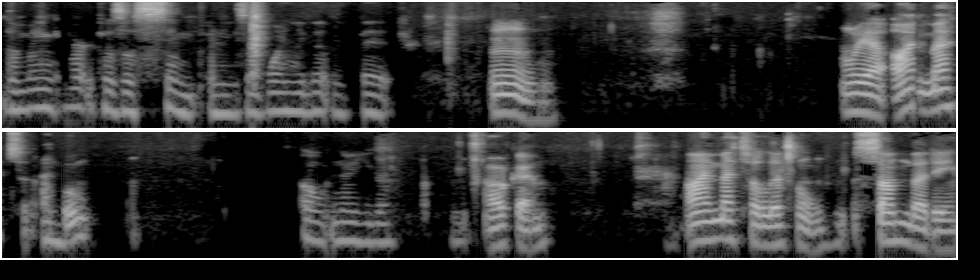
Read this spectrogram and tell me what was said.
The main character's a simp, and he's a whiny little bitch. mm. Oh yeah, I met. Oh, Oh no, you go. okay. I met a little somebody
